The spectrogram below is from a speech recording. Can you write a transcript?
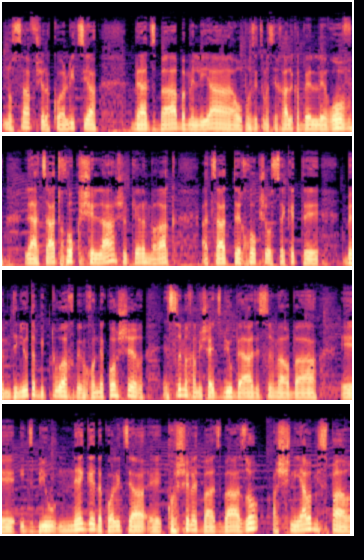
נוסף של הקואליציה בהצבעה במליאה. האופוזיציה מצליחה לקבל אה, רוב להצעת חוק שלה, של קרן ברק, הצעת חוק שעוסקת במדיניות הביטוח במכוני כושר. 25 הצביעו בעד, 24 הצביעו נגד. הקואליציה כושלת בהצבעה הזו, השנייה במספר.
